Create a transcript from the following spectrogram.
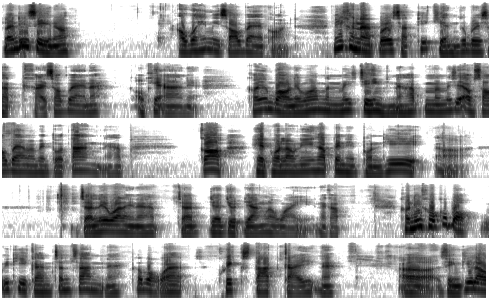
และที่4เนาะเอาไว้ให้มีซอฟต์แวร์ก่อน นี่ขนาดบริษัทที่เขียนคือบริษัทขายซอฟต์แวร์นะ OKR เนี่ยเขายังบอกเลยว่ามันไม่จริงนะครับ มันไม่ใช่เอาซอฟต์แวร์มาเป็นตัวตั้งนะครับ ก็เหตุผลเหล่านี้ครับเป็นเหตุผลที่จะเรียกว่าอะไรนะครับ จะจะหยุดยั้งเราไว้นะครับ คราวนี้เขาก็บอกวิธีการสั้นๆนะเขาบอกว่า quick start guide นะสิ่งที่เรา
